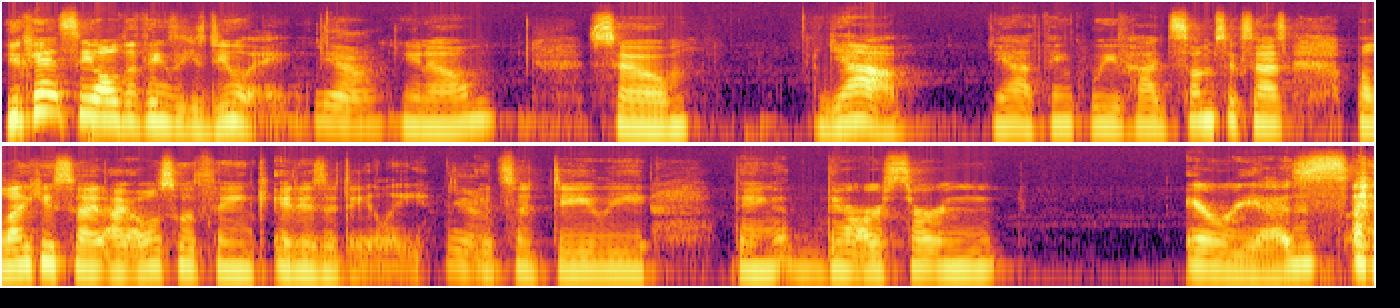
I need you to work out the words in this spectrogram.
you can't see all the things that he's doing. Yeah. You know? So yeah. Yeah, I think we've had some success, but like you said, I also think it is a daily. Yeah. It's a daily thing. There are certain areas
